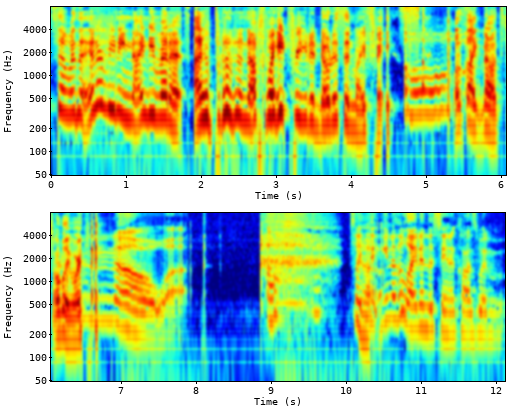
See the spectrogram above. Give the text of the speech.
So in the intervening 90 minutes, I have put on enough weight for you to notice in my face. oh I was like, no, it's totally worth it. no. Uh, it's like the, you know the line in the Santa Claus when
